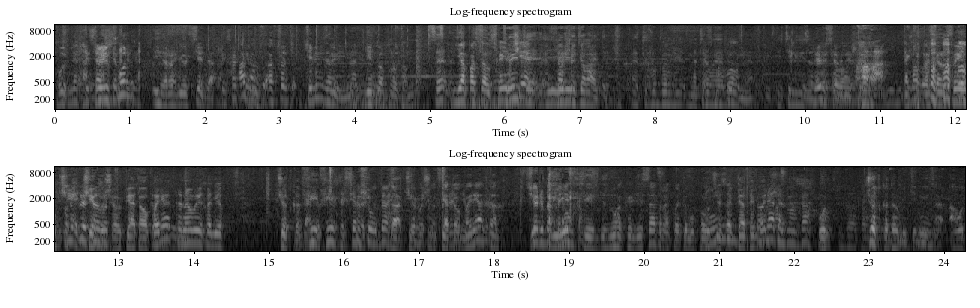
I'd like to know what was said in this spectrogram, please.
Телефон и радио все, да. А там, а что, телевизор, нет вопросов. Я поставил ФНЧ. Юрий Николаевич, это же были метровые волны и телевизор. Ага. Так я поставил ФНЧ, Чебышева пятого порядка на выходе. Четко, да. Фильтр все Да, Чебышева пятого порядка. Все, ребята, есть два конденсатора, поэтому получился пятый порядок. Вот четко должен быть телевизор. А вот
